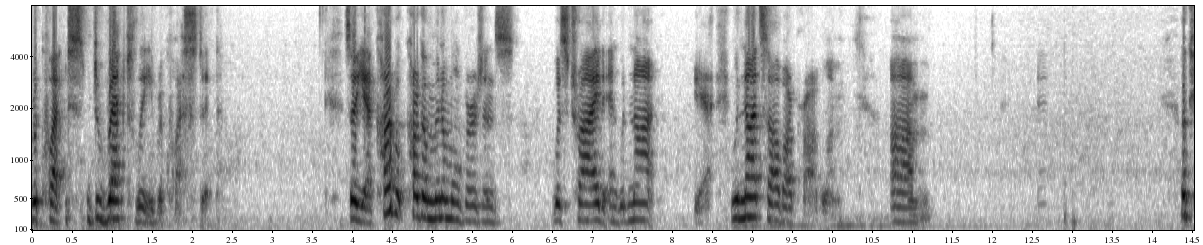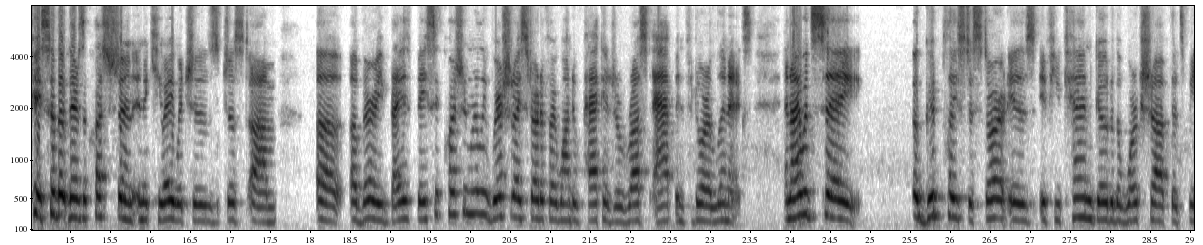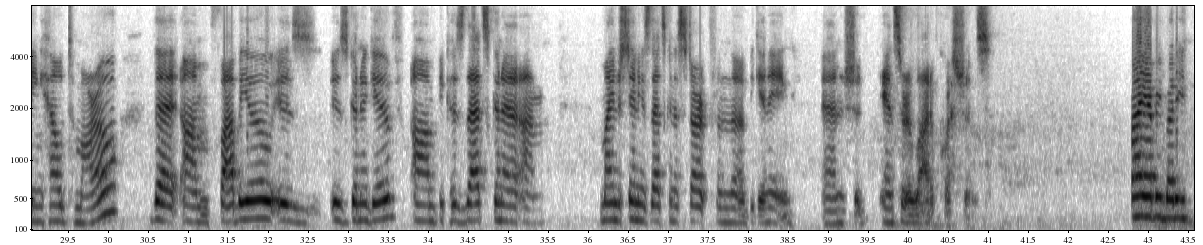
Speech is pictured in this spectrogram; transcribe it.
request directly requested. So yeah, cargo, cargo minimal versions was tried and would not, yeah, would not solve our problem. Um, okay, so that there's a question in a QA, which is just um, a, a, very ba basic question, really. Where should I start if I want to package a Rust app in Fedora Linux? And I would say a good place to start is if you can go to the workshop that's being held tomorrow that um, Fabio is is going to give um, because that's going to um, my understanding is that's going to start from the beginning and should answer a lot of questions. Bye, everybody.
